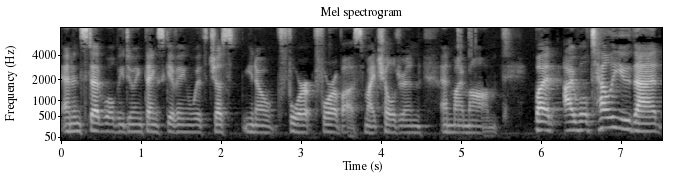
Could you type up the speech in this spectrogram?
And instead we'll be doing Thanksgiving with just, you know, four four of us, my children and my mom. But I will tell you that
